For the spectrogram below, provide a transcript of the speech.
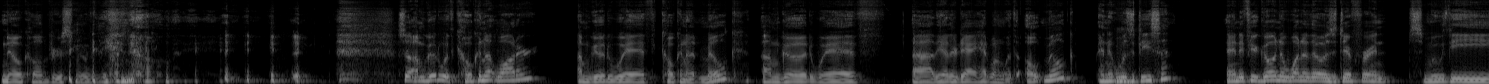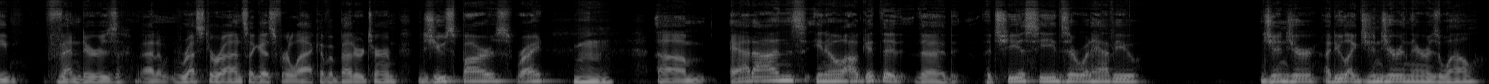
No cold brew smoothie. no. So I'm good with coconut water. I'm good with coconut milk. I'm good with uh, the other day I had one with oat milk and it was decent. And if you're going to one of those different smoothie vendors, I don't restaurants, I guess for lack of a better term, juice bars, right? Um, add-ons, you know, I'll get the the the chia seeds or what have you. Ginger, I do like ginger in there as well.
